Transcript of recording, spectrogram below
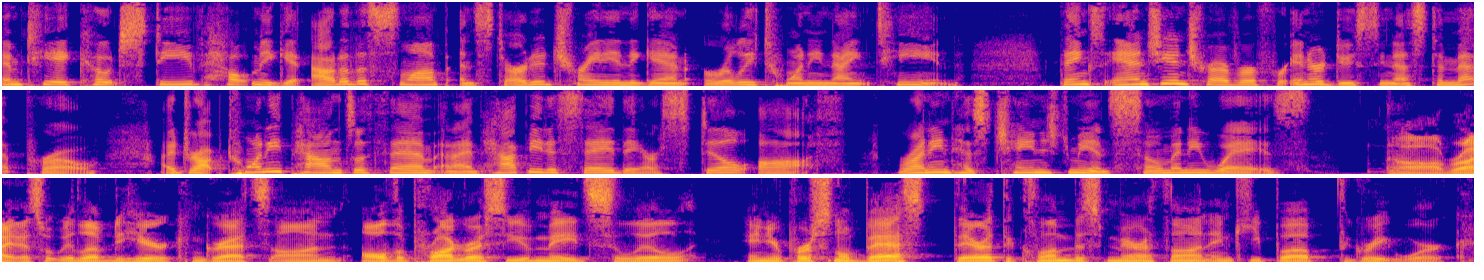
MTA coach Steve helped me get out of the slump and started training again early 2019. Thanks, Angie and Trevor, for introducing us to MetPro. I dropped 20 pounds with them, and I'm happy to say they are still off. Running has changed me in so many ways. All right, that's what we love to hear. Congrats on all the progress you've made, Salil, and your personal best there at the Columbus Marathon, and keep up the great work.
